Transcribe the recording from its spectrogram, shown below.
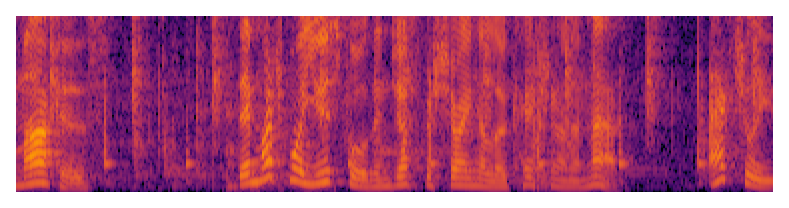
Markers. They're much more useful than just for showing a location on a map. Actually,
